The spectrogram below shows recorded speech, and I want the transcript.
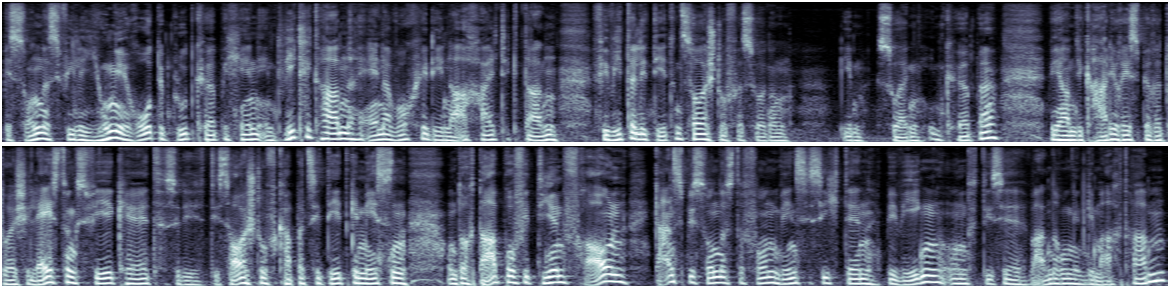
besonders viele junge rote Blutkörperchen entwickelt haben nach einer Woche, die nachhaltig dann für Vitalität und Sauerstoffversorgung eben Sorgen im Körper. Wir haben die kardiorespiratorische Leistungsfähigkeit, also die, die Sauerstoffkapazität gemessen. Und auch da profitieren Frauen ganz besonders davon, wenn sie sich denn bewegen und diese Wanderungen gemacht haben.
